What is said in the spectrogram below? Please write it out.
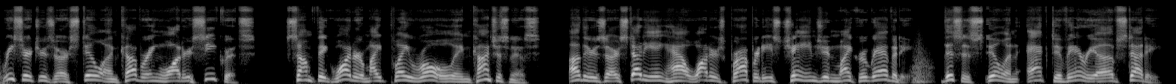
Researchers are still uncovering water's secrets. Some think water might play a role in consciousness. Others are studying how water's properties change in microgravity. This is still an active area of study.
